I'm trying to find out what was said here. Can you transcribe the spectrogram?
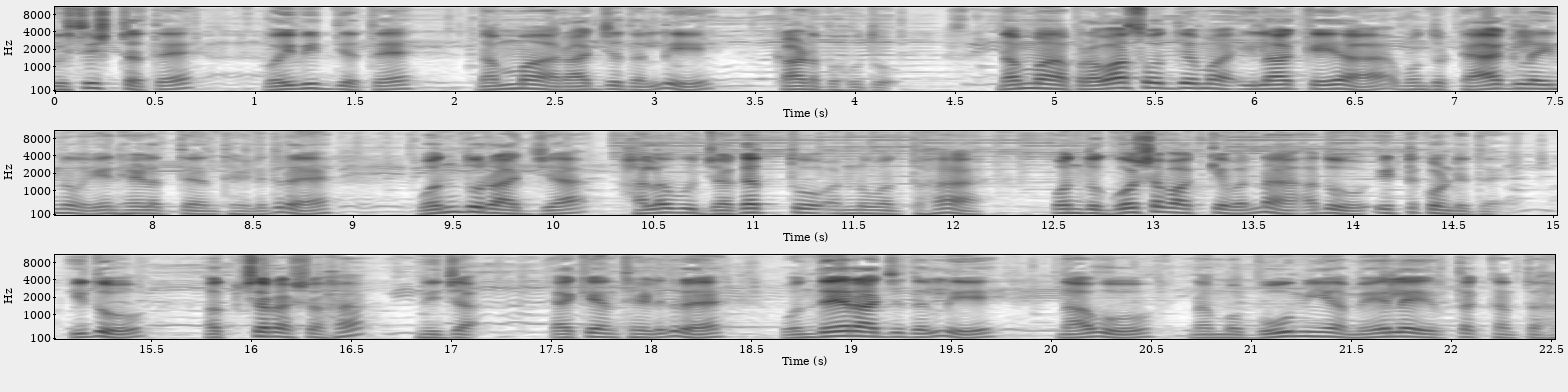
ವಿಶಿಷ್ಟತೆ, ವೈವಿಧ್ಯತೆ ನಮ್ಮ ರಾಜ್ಯದಲ್ಲಿ ಕಾಣಬಹುದು. ನಮ್ಮ ಪ್ರವಾಸೋದ್ಯಮ ಇಲಾಖೆಯ ಒಂದು ಟ್ಯಾಗ್ ಲೈನು ಏನು ಹೇಳುತ್ತೆ ಅಂತ ಹೇಳಿದರೆ, ಒಂದು ರಾಜ್ಯ, ಹಲವು ಜಗತ್ತು ಅನ್ನುವಂತಹ ಒಂದು ಘೋಷವಾಕ್ಯವನ್ನು ಅದು ಇಟ್ಟುಕೊಂಡಿದೆ. ಇದು ಅಕ್ಷರಶಃ ನಿಜ. ಯಾಕೆ ಅಂತ ಹೇಳಿದರೆ, ಒಂದೇ ರಾಜ್ಯದಲ್ಲಿ ನಾವು ನಮ್ಮ ಭೂಮಿಯ ಮೇಲೆ ಇರ್ತಕ್ಕಂತಹ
